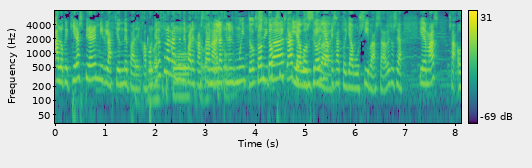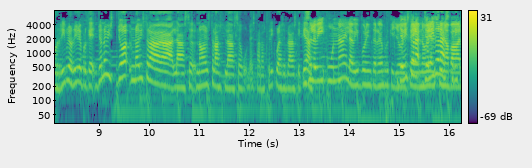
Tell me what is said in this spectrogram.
a lo que quiera aspirar en mi relación de pareja. Porque no es una relación de pareja sana. Son es relaciones muy tóxicas, son tóxicas y de abusivas. control y, exacto y abusivas sabes o sea y además o sea horrible horrible porque yo no he visto yo no he visto la, la- la- no he visto las las, estas, las películas en plan las que Yo quedan solo vi una y la vi por internet porque yo, yo he visto dije, la- no yo he leído las críticas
